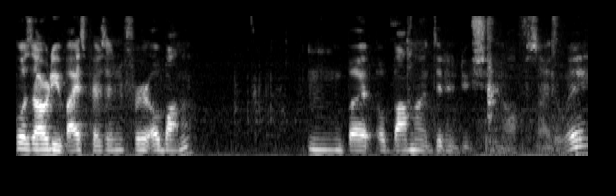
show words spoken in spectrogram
was already vice president for Obama, mm, but Obama didn't do shit in office either way.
